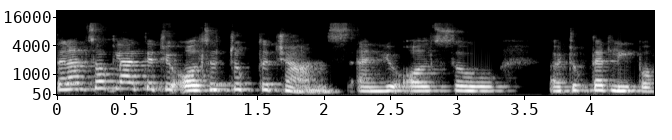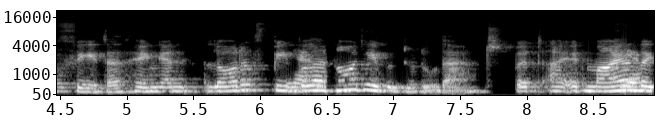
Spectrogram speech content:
then I'm so glad that you also took the chance and you also uh, took that leap of faith, I think. And a lot of people yeah. are not able to do that. But I admire yeah. the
